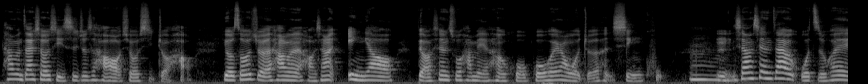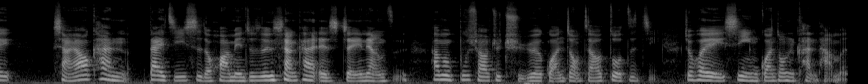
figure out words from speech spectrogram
他们在休息室就是好好休息就好。有时候觉得他们好像硬要表现出他们也很活泼，会让我觉得很辛苦。嗯嗯，像现在我只会想要看待机式的画面，就是像看 SJ 那样子，他们不需要去取悦观众，只要做自己，就会吸引观众去看他们。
